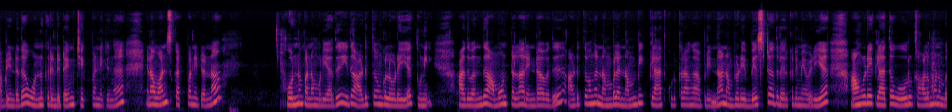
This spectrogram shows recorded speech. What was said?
அப்படின்றத ஒன்றுக்கு ரெண்டு டைம் செக் பண்ணிக்கோங்க. ஏன்னா ஒன்ஸ் கட் பண்ணிட்டோன்னா ஒன்றும் பண்ண முடியாது. இது அடுத்தவங்களுடைய துணி. அது வந்து அமௌண்ட்டெல்லாம் ரெண்டாவது. அடுத்தவங்க நம்மளை நம்பி கிளாத் கொடுக்குறாங்க அப்படின்னா நம்மளுடைய பெஸ்ட்டு அதில் இருக்கணுமே வழிய அவங்களுடைய கிளாத்தை ஒரு காலமும் நம்ம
